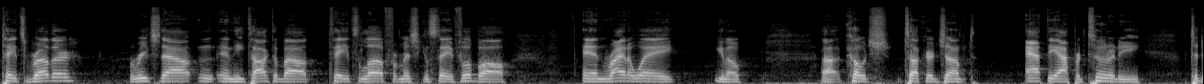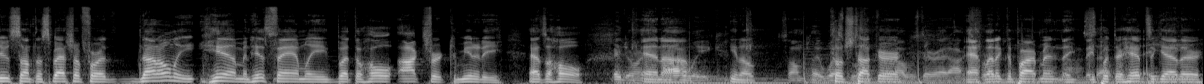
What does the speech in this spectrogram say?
Tate's brother, reached out and, and he talked about Tate's love for Michigan State football, and right away, you know, uh, Coach Tucker jumped at the opportunity to do something special for not only him and his family, but the whole Oxford community as a whole. And uh, week. you know, So Coach Tucker, I was there at Oxford athletic department, uh, they, they put their heads together,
